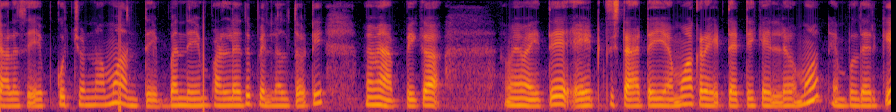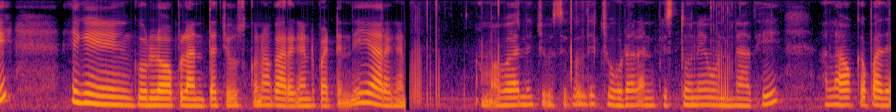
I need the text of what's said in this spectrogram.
చాలాసేపు కూర్చున్నాము. అంత ఇబ్బంది ఏం పడలేదు పిల్లలతోటి. మేము హ్యాపీగా మేమైతే ఎయిట్కి స్టార్ట్ అయ్యాము. అక్కడ ఎయిట్ థర్టీకి వెళ్ళాము టెంపుల్ దగ్గరికి. ఇక గుడి లోపల అంతా చూసుకుని ఒక అరగంట పట్టింది. అరగంట అమ్మవారిని చూసి కొలిది చూడాలనిపిస్తూనే ఉన్నది. అలా ఒక పది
